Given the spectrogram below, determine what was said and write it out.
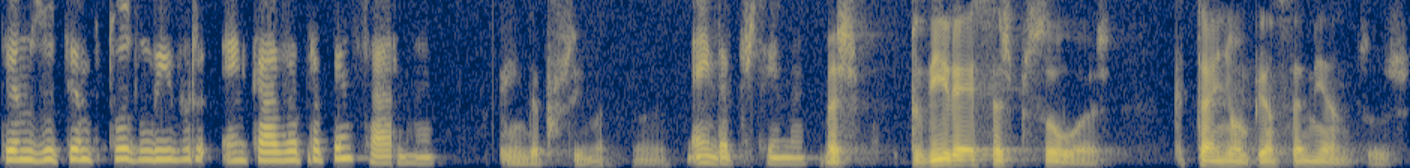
temos o tempo todo livre em casa para pensar, não é? Ainda por cima. É? Ainda por cima. Mas pedir a essas pessoas que tenham pensamentos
